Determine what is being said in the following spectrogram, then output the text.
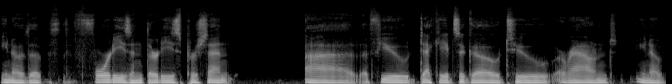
you know, the 40s and 30s percent uh, a few decades ago to around, you know,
